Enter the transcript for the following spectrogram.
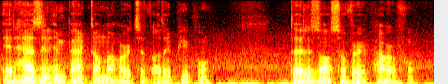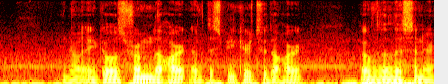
it has an impact on the hearts of other people that is also very powerful. You know, it goes from the heart of the speaker to the heart of the listener.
